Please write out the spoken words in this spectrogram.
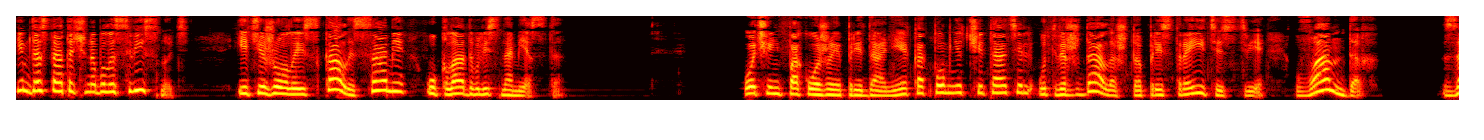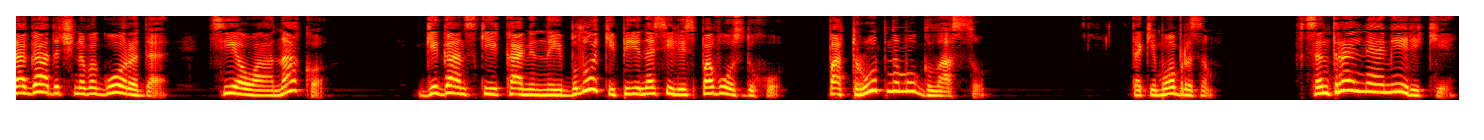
Им достаточно было свистнуть, и тяжелые скалы сами укладывались на место. Очень похожее предание, как помнит читатель, утверждало, что при строительстве в Андах загадочного города Тиоанако гигантские каменные блоки переносились по воздуху по трупному глазу. Таким образом, в Центральной Америке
